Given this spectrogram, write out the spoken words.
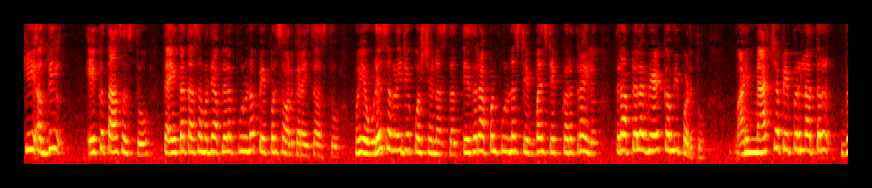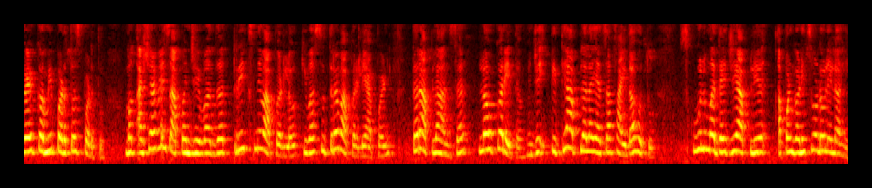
की अगदी एक तास असतो त्या एका तासामध्ये आपल्याला पूर्ण पेपर सॉल्व्ह करायचा असतो. मग एवढे सगळे जे क्वेश्चन असतात ते जर आपण पूर्ण स्टेप बाय स्टेप करत राहिलो तर आपल्याला वेळ कमी पडतो. आणि मॅथच्या पेपरला तर वेळ कमी पडतोच पडतो. मग अशा वेळेस आपण जेव्हा जर ट्रिक्सने वापरलं किंवा सूत्र वापरले आपण तर आपला आन्सर लवकर येतं. म्हणजे तिथे आपल्याला याचा फायदा होतो. स्कूलमध्ये जे आपले आपण गणित सोडवलेलं आहे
